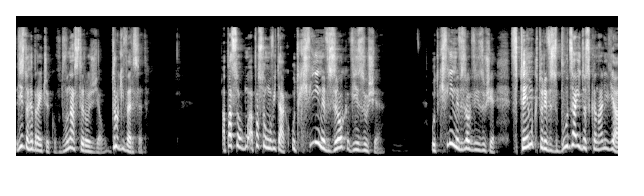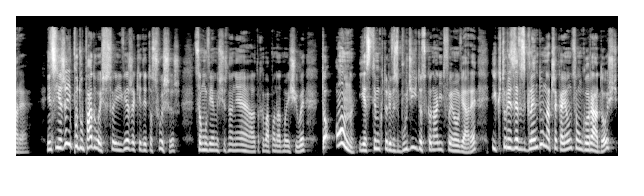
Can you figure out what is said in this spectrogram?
list do Hebrajczyków, dwunasty rozdział, drugi werset. Apostoł, apostoł mówi tak: Utkwijmy wzrok w Jezusie. Utkwijmy wzrok w Jezusie, w tym, który wzbudza i doskonali wiarę. Więc jeżeli podupadłeś w swojej wierze, kiedy to słyszysz, co mówię, myślisz, no nie, ale to chyba ponad moje siły, to On jest tym, który wzbudzi i doskonali Twoją wiarę i który ze względu na czekającą Go radość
